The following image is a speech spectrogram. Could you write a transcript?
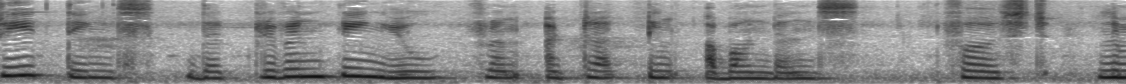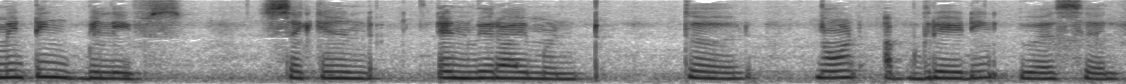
three things that preventing you from attracting abundance. First, limiting beliefs. Second, environment. Third, not upgrading yourself.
